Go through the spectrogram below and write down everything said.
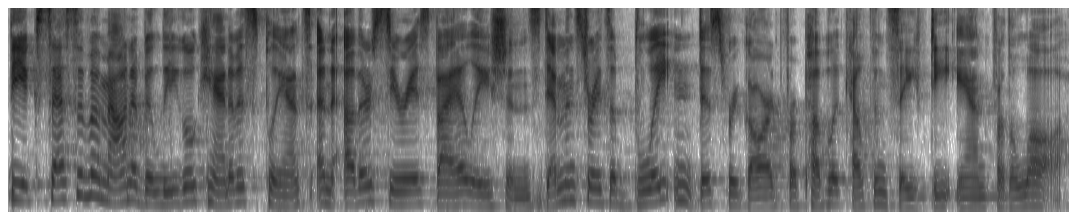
The excessive amount of illegal cannabis plants and other serious violations demonstrates a blatant disregard for public health and safety and for the law.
